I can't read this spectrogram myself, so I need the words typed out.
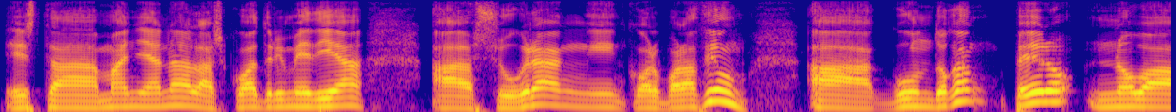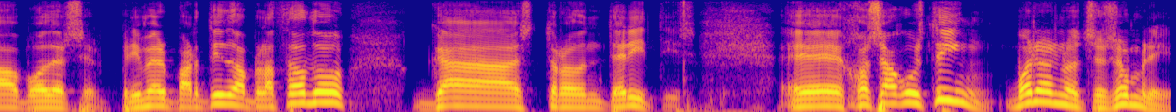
esta mañana a las cuatro y media a su gran incorporación, a Gundogan, pero no va a poder ser. Primer partido aplazado, gastroenteritis. Eh, José Agustín, buenas noches, hombre.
